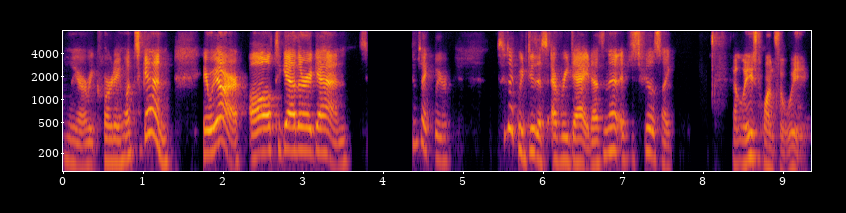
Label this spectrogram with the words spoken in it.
We are recording once again. Here we are, all together again. Seems like we're seems like we do this every day, doesn't it? It just feels like At least once a week.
